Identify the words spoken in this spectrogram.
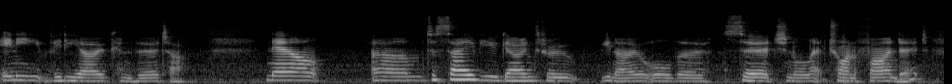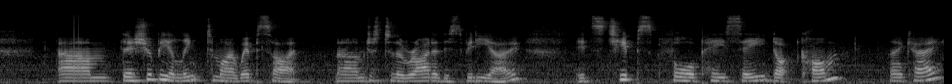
Any Video Converter. Now, um, to save you going through, you know, all the search and all that trying to find it, um, there should be a link to my website um, just to the right of this video. It's tips4pc.com. Okay.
